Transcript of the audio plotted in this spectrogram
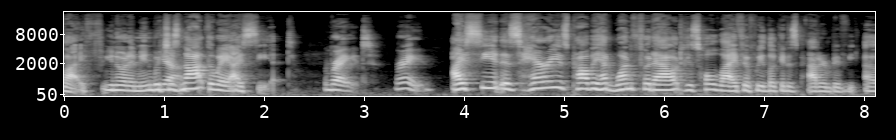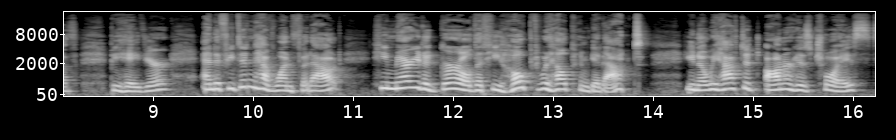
life you know what i mean which is not the way i see it Right. Right. I see it as Harry has probably had one foot out his whole life if we look at his pattern be- of behavior. And if he didn't have one foot out, he married a girl that he hoped would help him get out. You know, we have to honor his choice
